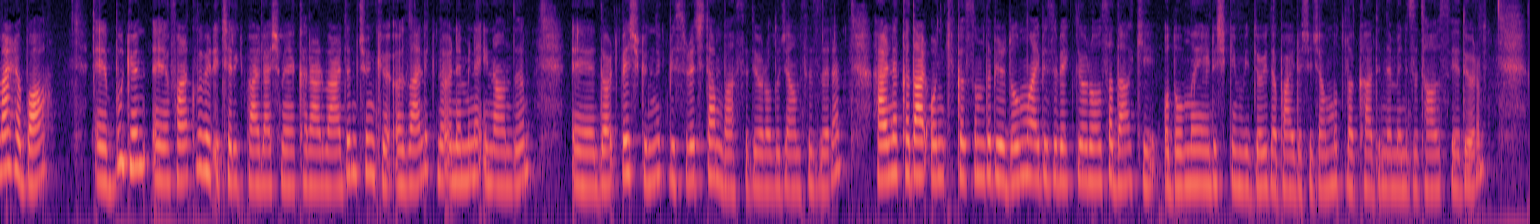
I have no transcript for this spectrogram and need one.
Merhaba. Ee, Bugün e, farklı bir içerik paylaşmaya karar verdim. Çünkü özellikle önemine inandığım e, 4-5 günlük bir süreçten bahsediyor olacağım sizlere. Her ne kadar 12 Kasım'da bir dolunay bizi bekliyor olsa da ki o dolunaya ilişkin videoyu da paylaşacağım. Mutlaka dinlemenizi tavsiye ediyorum.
